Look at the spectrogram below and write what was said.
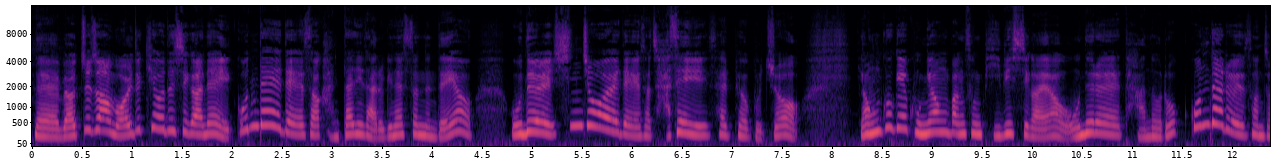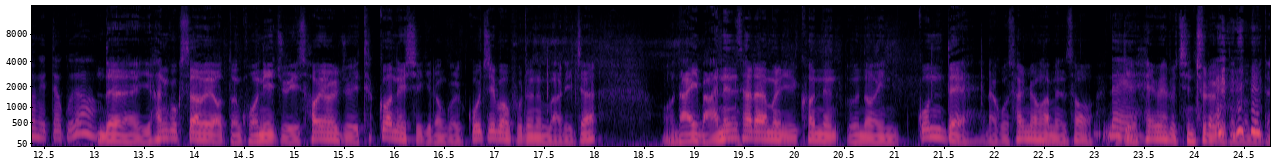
네, 몇 주 전 월드 키워드 시간에 꼰대에 대해서 간단히 다루긴 했었는데요. 오늘 신조어에 대해서 자세히 살펴보죠. 영국의 공영방송 BBC가요, 오늘의 단어로 꼰대를 선정했다고요? 네, 이 한국 사회의 어떤 권위주의, 서열주의, 특권의식 이런 걸 꼬집어 부르는 말이자 어, 나이 많은 사람을 일컫는 은어인 꼰대라고 설명하면서 네. 이게 해외로 진출하게 된 겁니다.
